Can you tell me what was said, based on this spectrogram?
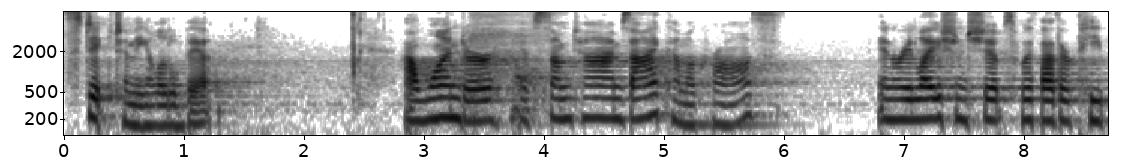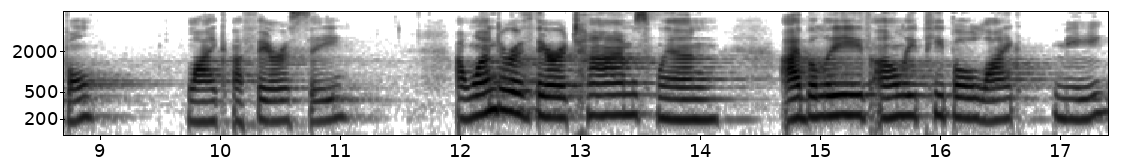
stick to me a little bit. I wonder if sometimes I come across in relationships with other people like a Pharisee I wonder if there are times when I believe only people like me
